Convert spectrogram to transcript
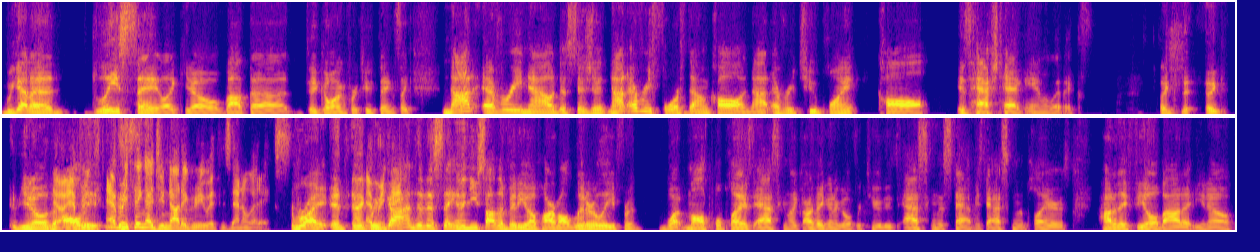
we gotta at least say like you know about the the going for two things. Like not every now decision not every fourth down call and not every two point call is hashtag analytics. Like, like you know, the, every, these, everything I do not agree with is analytics. Right. It, like everything. we've gotten to this thing, and then you saw the video of Harbaugh literally for what multiple plays asking, like, are they going to go for two? He's asking the staff, he's asking the players, how do they feel about it? You know,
